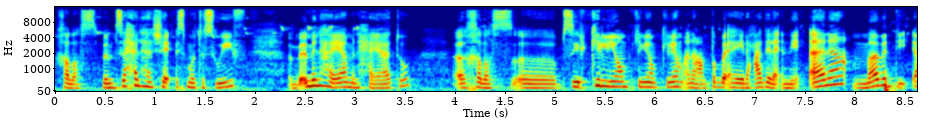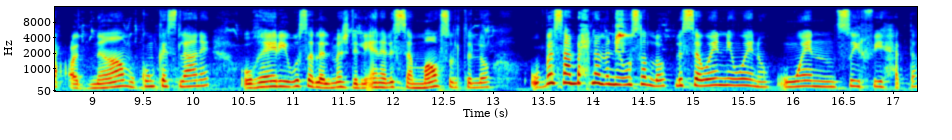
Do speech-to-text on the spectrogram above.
خلص بمسح لها شيء اسمه تسويف بأملها إياه من حياته. آه، خلص آه، بصير كل يوم كل يوم كل يوم أنا عم طبق هاي العادة لأني أنا ما بدي أقعد نام وكون كسلانة وغيري وصل للمجد اللي أنا لسه ما وصلت له وبس عم بحلم إني أوصل له. لسه ويني وينه؟ وين نصير فيه حتى؟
